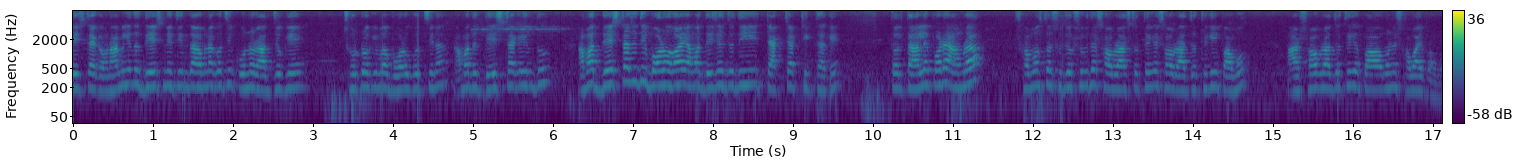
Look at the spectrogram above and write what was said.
দেশটা কেমন। আমি কিন্তু দেশ নিয়ে চিন্তা ভাবনা করছি, কোনো রাজ্যকে ছোট কিংবা বড় করছি না। আমাদের দেশটাকে কিন্তু, আমার দেশটা যদি বড় হয়, আমার দেশের যদি স্ট্রাকচার ঠিক থাকে, তো তাহলে পরে আমরা সমস্ত সুযোগ সুবিধা সব রাষ্ট্র থেকে, সব রাজ্য থেকেই পাবো। আর সব রাজ্য থেকে পাওয়া মানে সবাই পাবো।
